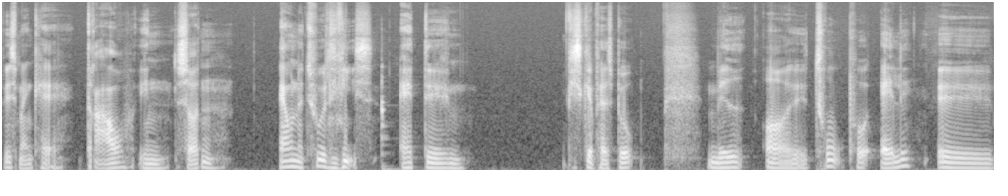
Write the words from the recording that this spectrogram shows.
hvis man kan drage en sådan, er jo naturligvis, at øh, vi skal passe på med at øh, tro på alle øh,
